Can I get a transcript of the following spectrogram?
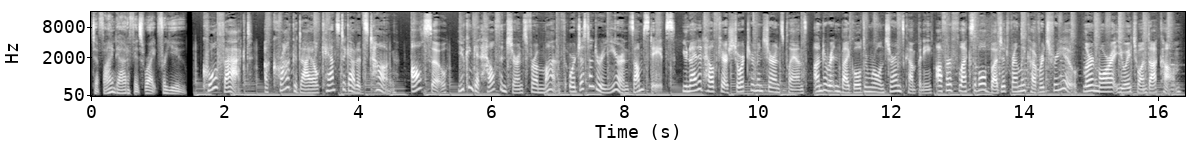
to find out if it's right for you. Cool fact a crocodile can't stick out its tongue. Also, you can get health insurance for a month or just under a year in some states. United Healthcare short term insurance plans, underwritten by Golden Rule Insurance Company, offer flexible, budget friendly coverage for you. Learn more at uh1.com.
